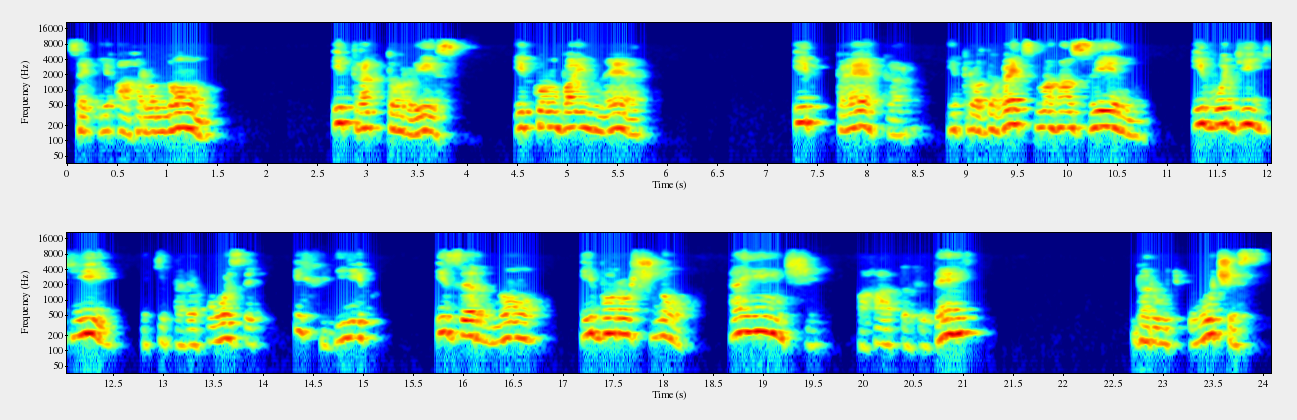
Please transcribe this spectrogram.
це і агроном, і тракторист, і комбайнер, і пекар, і продавець магазину, і водії, які перевозять і хліб, і зерно, і борошно та інші багато людей беруть участь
